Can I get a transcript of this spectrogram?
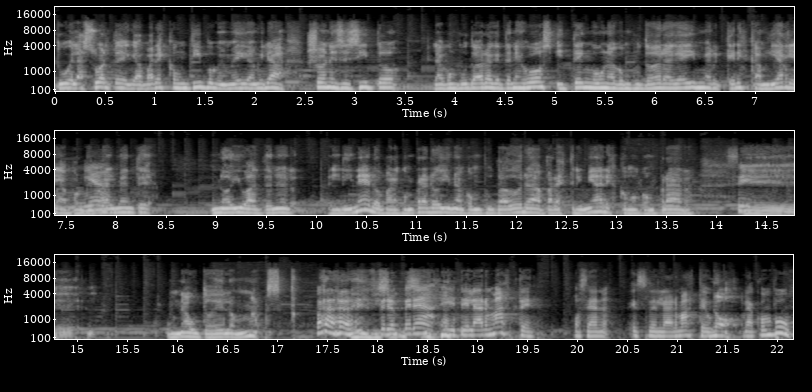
Tuve la suerte de que aparezca un tipo que me diga, mira, yo necesito la computadora que tenés vos y tengo una computadora gamer, ¿querés cambiarla? Porque realmente no iba a tener el dinero para comprar hoy una computadora para streamear, es como comprar eh, un auto de Elon Musk. Pero espera, eh, ¿te la armaste? O sea, no, la armaste? No. ¿La compu?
